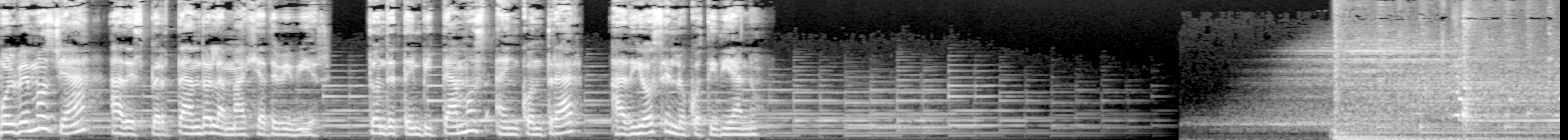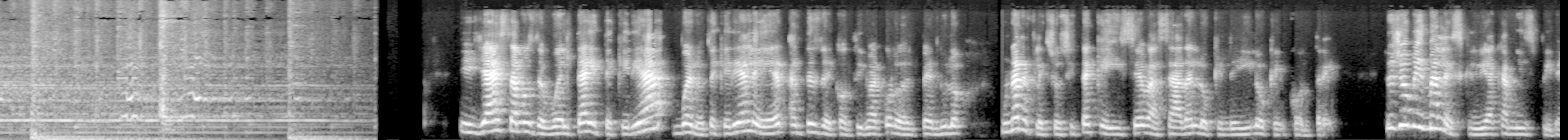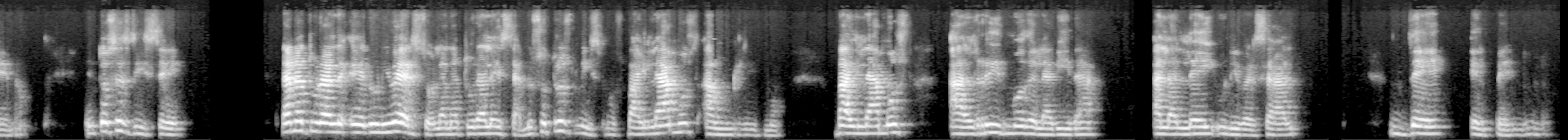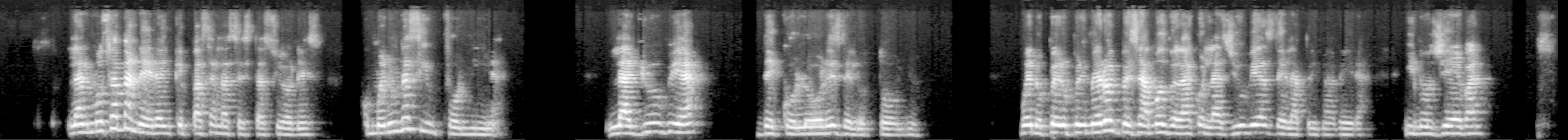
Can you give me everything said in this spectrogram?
Volvemos ya a despertando la magia de vivir, donde te invitamos a encontrar a Dios en lo cotidiano. Y ya estamos de vuelta y te quería, bueno, te quería leer antes de continuar con lo del péndulo, una reflexioncita que hice basada en lo que leí, lo que encontré. Entonces yo misma la escribí acá, me inspiré, ¿no? Entonces dice, la natural, el universo, la naturaleza, nosotros mismos bailamos a un ritmo, bailamos al ritmo de la vida, a la ley universal de el péndulo. La hermosa manera en que pasan las estaciones como en una sinfonía, la lluvia de colores del otoño. Bueno, pero primero empezamos, ¿verdad?, con las lluvias de la primavera y nos llevan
